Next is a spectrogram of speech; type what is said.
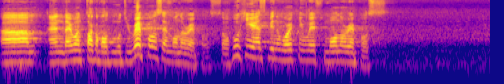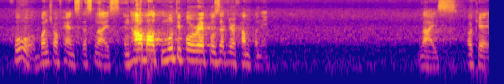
Um, and I want to talk about multi-repos and monorepos. So who here has been working with monorepos? Cool, a bunch of hands, that's nice. And how about multiple repos at your company? Nice, okay.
